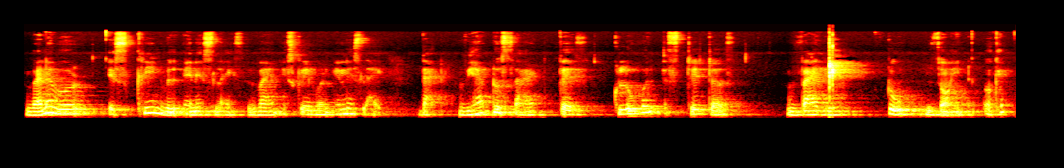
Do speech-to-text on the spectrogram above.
Whenever screen will initialize, when screen will initialize, that we have to set this global status value to join. Okay,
